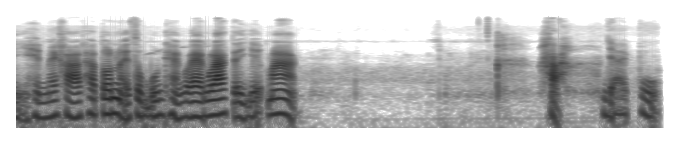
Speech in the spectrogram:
นี่เห็นไหมคะ ถ้าต้นไหนสมบูรณ์แข็งแรงรากจะเยอะมาก ค่ะ ย้ายปลูก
